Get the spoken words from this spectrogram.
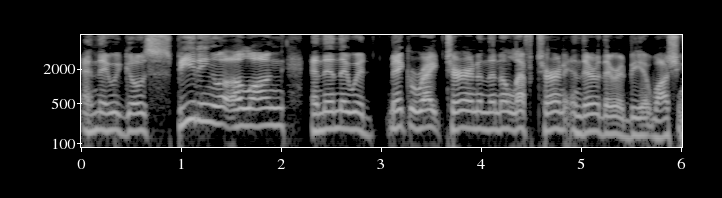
and they would go speeding along, and then they would make a right turn and then a left turn, and there they would be at Washington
